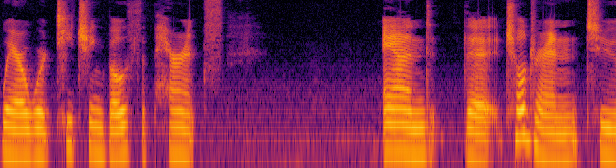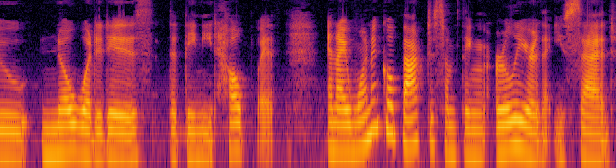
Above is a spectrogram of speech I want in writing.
where we're teaching both the parents and the children to know what it is that they need help with. And I want to go back to something earlier that you said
